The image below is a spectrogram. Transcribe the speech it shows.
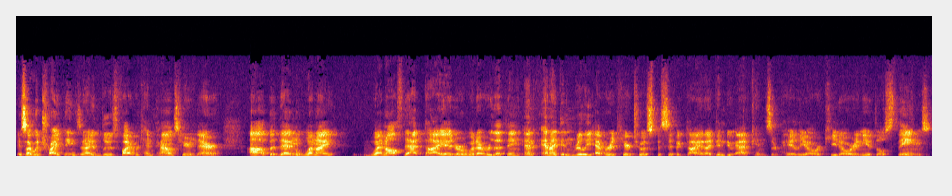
Is I would try things and I'd lose five or 10 pounds here and there. Uh, but then when I went off that diet or whatever that thing, and, and I didn't really ever adhere to a specific diet. I didn't do Atkins or paleo or keto or any of those things.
